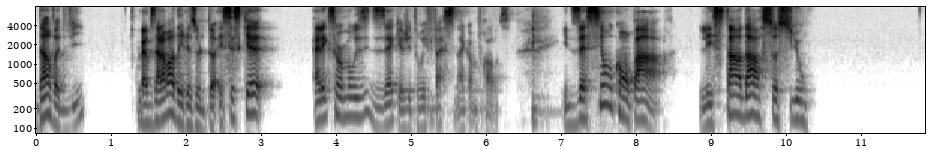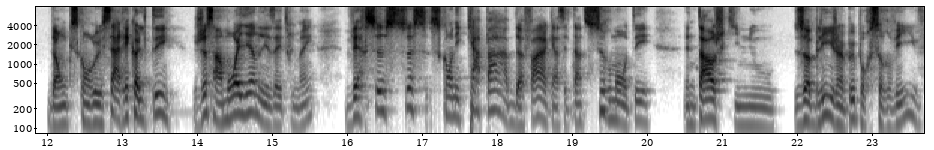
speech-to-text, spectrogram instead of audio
dans votre vie, ben vous allez avoir des résultats. Et c'est ce que Alex Hormozy disait que j'ai trouvé fascinant comme phrase. Il disait si on compare les standards sociaux, donc ce qu'on réussit à récolter juste en moyenne les êtres humains, versus ce qu'on est capable de faire quand c'est le temps de surmonter une tâche qui nous oblige un peu pour survivre,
